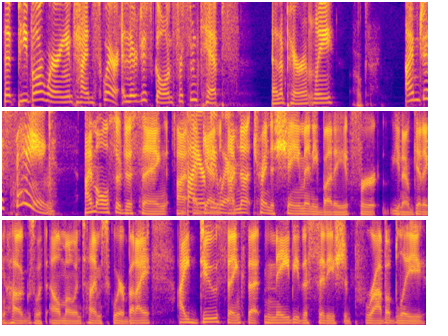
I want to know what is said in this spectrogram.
that people are wearing in Times Square and they're just going for some tips. And apparently, okay. I'm just saying. I'm also just saying, I, again, beware. I'm not trying to shame anybody for you know getting hugs with Elmo in Times Square, but I I do think that maybe the city should probably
